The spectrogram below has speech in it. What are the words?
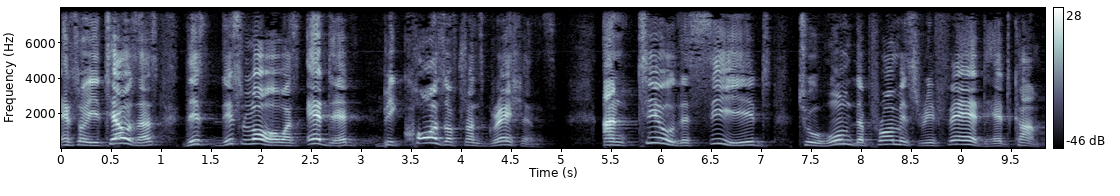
And so he tells us this, this law was added because of transgressions until the seed to whom the promise referred had come.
